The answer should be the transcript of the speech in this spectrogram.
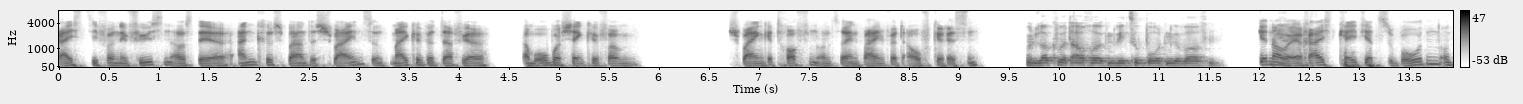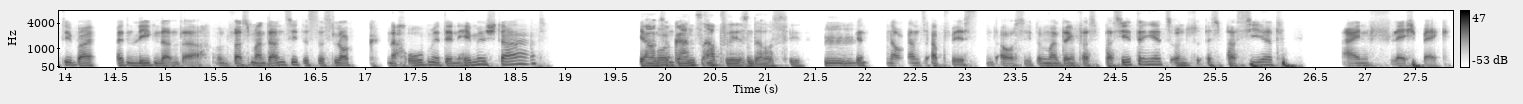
reißt sie von den Füßen aus der Angriffsbahn des Schweins und Michael wird dafür am Oberschenkel vom Schwein getroffen und sein Bein wird aufgerissen. Und Locke wird auch irgendwie zu Boden geworfen. Genau, er reißt Kate jetzt zu Boden und die beiden liegen dann da. Und was man dann sieht, ist, dass Locke nach oben in den Himmel starrt, Ja, und, so Und- ganz abwesend aussieht. Mhm. genau ganz abwesend aussieht. Und man denkt, was passiert denn jetzt? Und es passiert ein Flashback.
